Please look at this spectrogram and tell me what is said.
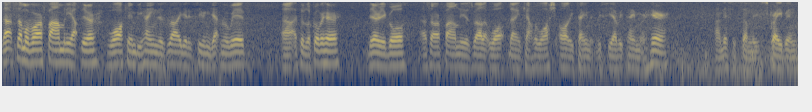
That's some of our family up there walking behind as well. I get to see them getting a wave. Uh, if you look over here, there you go. That's our family as well that walk down Cattlewash all the time that we see every time we're here. And this is somebody describing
